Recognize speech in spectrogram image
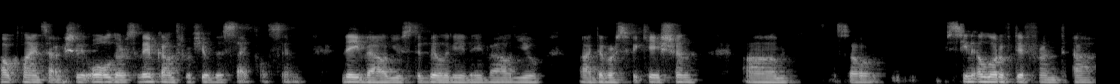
our clients are actually older. So they've gone through a few of these cycles and they value stability, they value uh, diversification. Um, so seen a lot of different uh,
